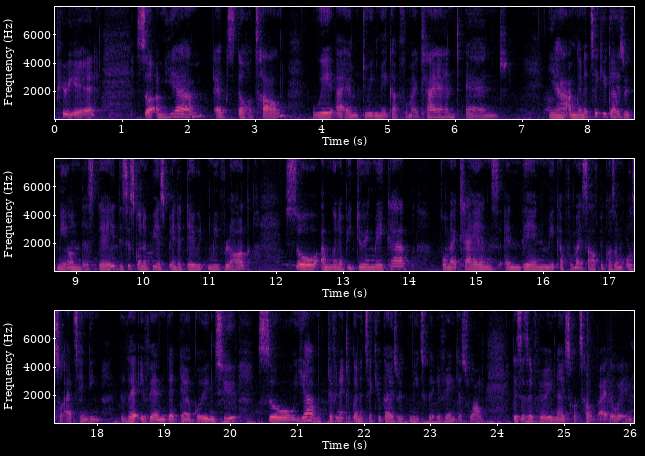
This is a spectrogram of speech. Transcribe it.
Period. So I'm here at the hotel where I am doing makeup for my client and yeah, I'm gonna take you guys with me on this day. This is gonna be a spend a day with me vlog. So I'm gonna be doing makeup for my clients and then makeup for myself because I'm also attending the event that they're going to. So yeah, I'm definitely to take you guys with me to the event as well. This is a very nice hotel by the way.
